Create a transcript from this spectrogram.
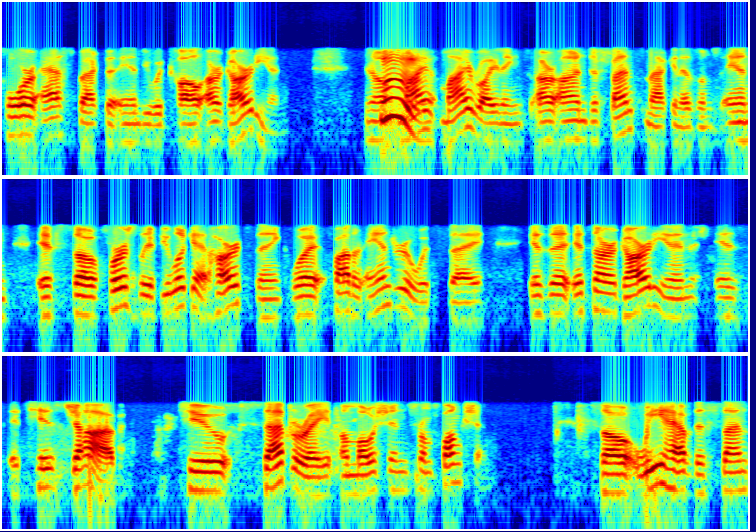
core aspect that Andy would call our guardian. You know, Hmm. my my writings are on defense mechanisms and if so firstly if you look at heartsync what father andrew would say is that it's our guardian is it's his job to separate emotion from function so we have this sense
